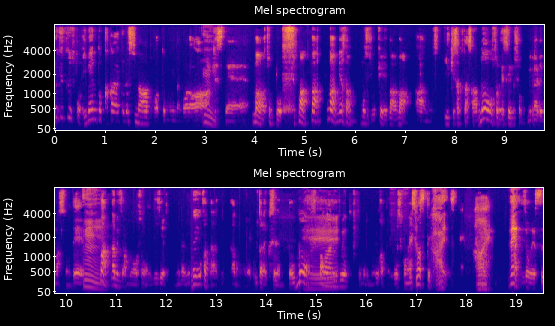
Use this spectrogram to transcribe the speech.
翌日ちょっとイベント抱えてるしなとかって思いながうんらですね。まあちょっと、まあまあ、まあ皆さんもしよければ、まあ、あの、ゆきさくたさんのその SM ショーも見られますので、うん。まあ、ラミちゃんもその DJ とか見られるので、よかったら、あの、ウルトラエクセレントも、へーまあ、同じイベントともでもよかったらよろしくお願いしますって感じですね。はい。はい。ね、以上です。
